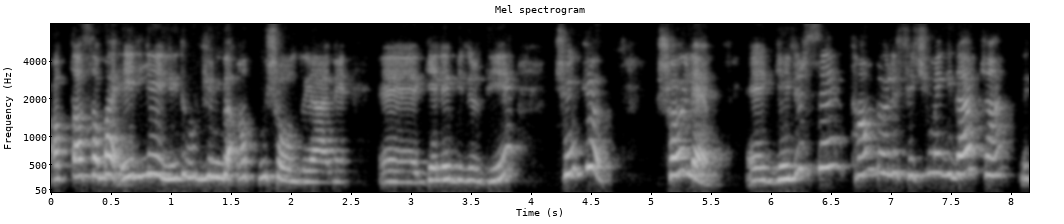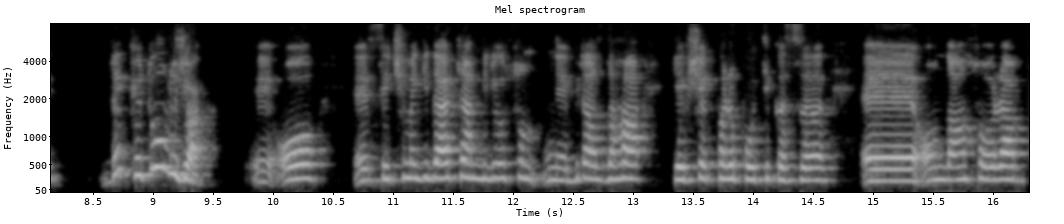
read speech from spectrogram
hatta sabah 50 50'ydi bugün bir 60 oldu yani e, gelebilir diye. Çünkü şöyle e, gelirse tam böyle seçime giderken de kötü olacak. E, o e, seçime giderken biliyorsun e, biraz daha gevşek para politikası, e, ondan sonra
